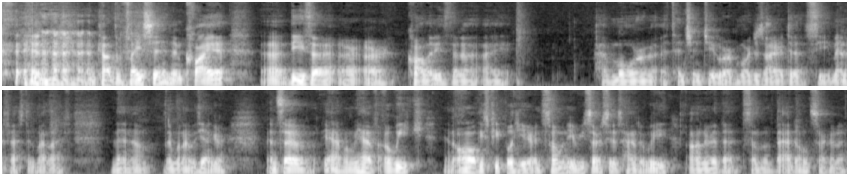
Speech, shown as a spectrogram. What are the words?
and, and contemplation and quiet. Uh, these are, are, are qualities that uh, I have more attention to or more desire to see manifest in my life than um, than when I was younger. And so, yeah, when we have a week and all these people here and so many resources, how do we honor that some of the adults are going to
